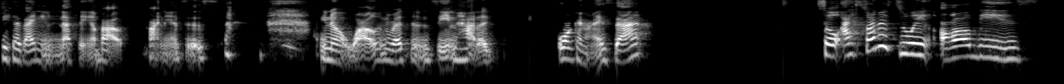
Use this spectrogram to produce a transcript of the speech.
because I knew nothing about finances, you know, while in residency and how to organize that. So I started doing all these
